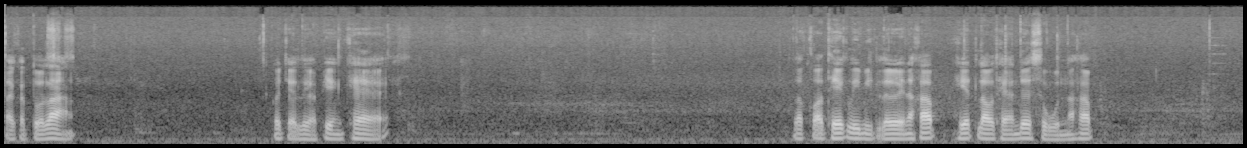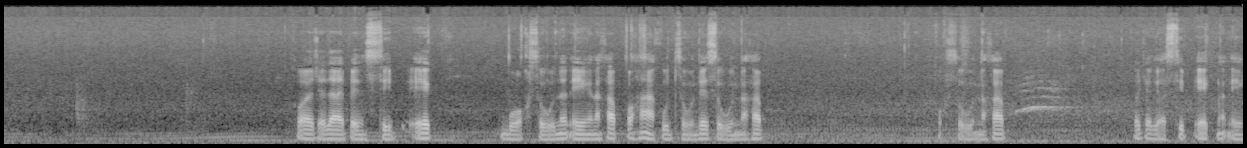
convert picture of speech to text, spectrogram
ตัดกับตัวล่าง ก็จะเหลือเพียงแค่ แล้วก็เทคลิมิตเลยนะครับ h เราแทนด้วย 0 นะครับ ก็จะได้เป็น 10x บวก 0 นั่นเองนะครับเพราะ5คูณ0ได้ 0 นะครับบวก0นะครับ ก็จะเหลือ 10x นั่นเอง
